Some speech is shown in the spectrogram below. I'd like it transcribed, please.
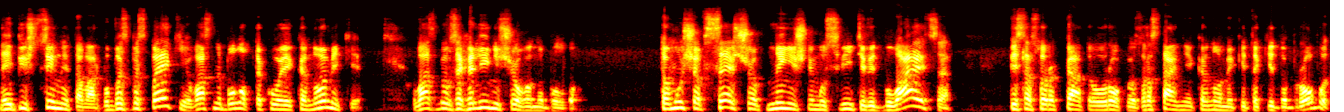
найбільш цінний товар. Бо без безпеки у вас не було б такої економіки, у вас би взагалі нічого не було. Тому що все, що в нинішньому світі відбувається після 45-го року зростання економіки, такий добробут,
